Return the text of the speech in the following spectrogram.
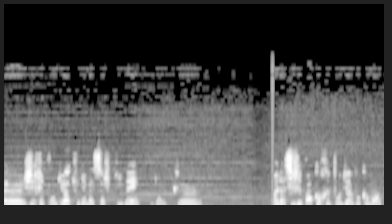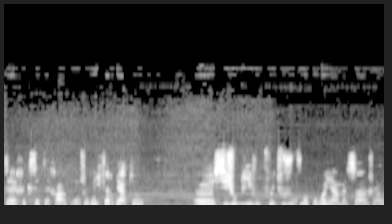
j'ai répondu à tous les messages privés, donc voilà, si j'ai pas encore répondu à vos commentaires, etc., bon, je vais le faire bientôt. Euh, si j'oublie, vous pouvez toujours me renvoyer un message, hein,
